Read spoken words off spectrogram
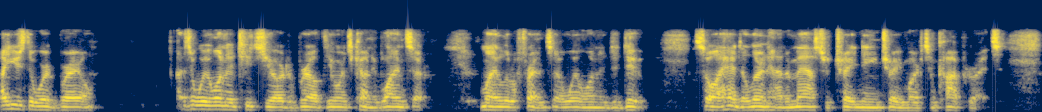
I used the word Braille. I said, we want to teach you how to Braille at the Orange County Blind Center my little friends that we wanted to do. So I had to learn how to master trade name, trademarks, and copyrights.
